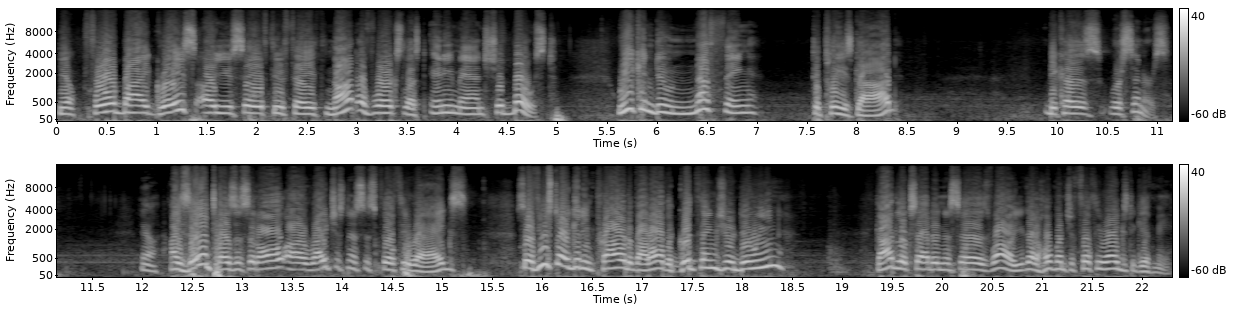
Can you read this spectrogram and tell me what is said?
You know, for by grace are you saved through faith, not of works, lest any man should boast. We can do nothing to please God because we're sinners. You know, Isaiah tells us that all our righteousness is filthy rags. So if you start getting proud about all the good things you're doing, God looks at it and says, Wow, you got a whole bunch of filthy rags to give me.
